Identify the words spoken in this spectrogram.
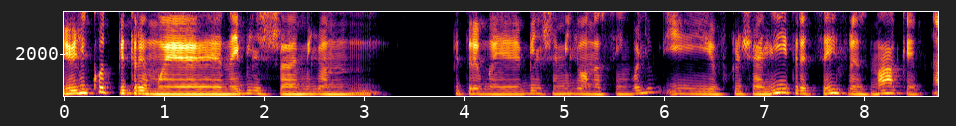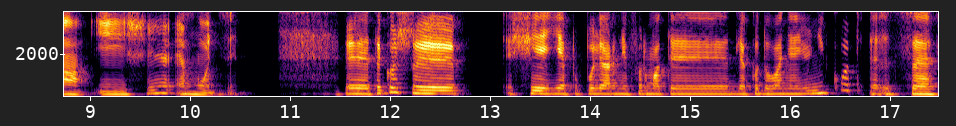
Unicode підтримує найбільше мільйон, підтримує більше мільйона символів і включає літери, цифри, знаки, а, і ще емодзі. Е, Також е, ще є популярні формати для кодування Unicode. Е, Це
